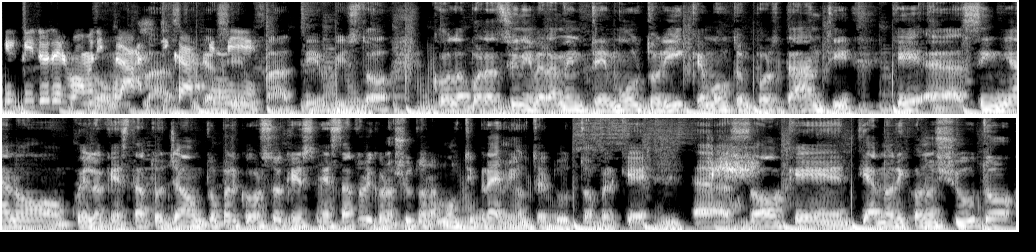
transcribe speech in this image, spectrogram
il video dell'uomo di plastica. plastica quindi... Sì, infatti ho visto collaborazioni veramente molto ricche, molto importanti che eh, segnano quello che è stato già un tuo percorso che è stato riconosciuto da molti premi oltretutto perché eh, so che ti hanno riconosciuto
